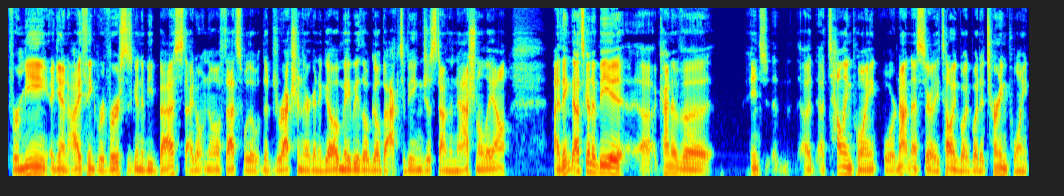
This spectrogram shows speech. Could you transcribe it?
for me, again, I think reverse is going to be best. I don't know if that's the, the direction they're going to go. Maybe they'll go back to being just on the national layout. I think that's going to be a, a kind of a, a, a telling point, or not necessarily a telling point, but a turning point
